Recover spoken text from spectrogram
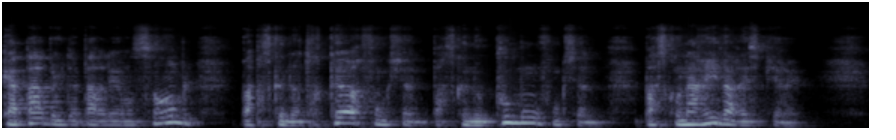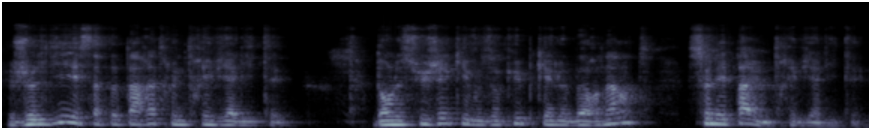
capable de parler ensemble parce que notre cœur fonctionne, parce que nos poumons fonctionnent, parce qu'on arrive à respirer. Je le dis et ça peut paraître une trivialité. Dans le sujet qui vous occupe, qui est le burn-out, ce n'est pas une trivialité.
